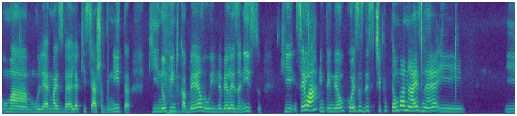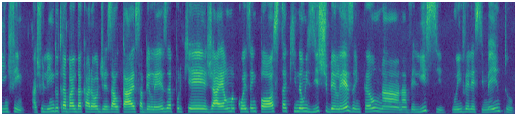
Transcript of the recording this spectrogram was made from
uma mulher mais velha que se acha bonita, que não pinta o cabelo e vê beleza nisso? Que, sei lá, entendeu? Coisas desse tipo tão banais, né? E e, enfim, acho lindo o trabalho da Carol de exaltar essa beleza, porque já é uma coisa imposta que não existe beleza, então, na, na velhice, no envelhecimento,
